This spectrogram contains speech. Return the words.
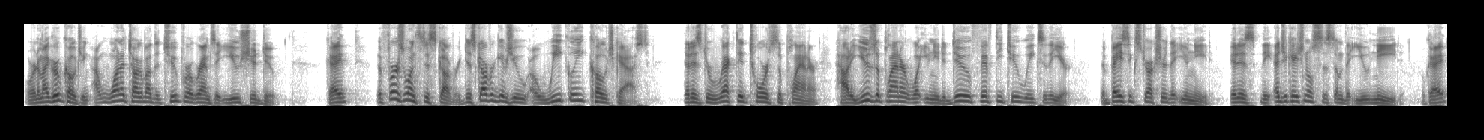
or into my group coaching. I want to talk about the two programs that you should do. Okay? The first one's Discovery. Discovery gives you a weekly coach cast that is directed towards the planner, how to use the planner, what you need to do 52 weeks of the year, the basic structure that you need. It is the educational system that you need. Okay?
